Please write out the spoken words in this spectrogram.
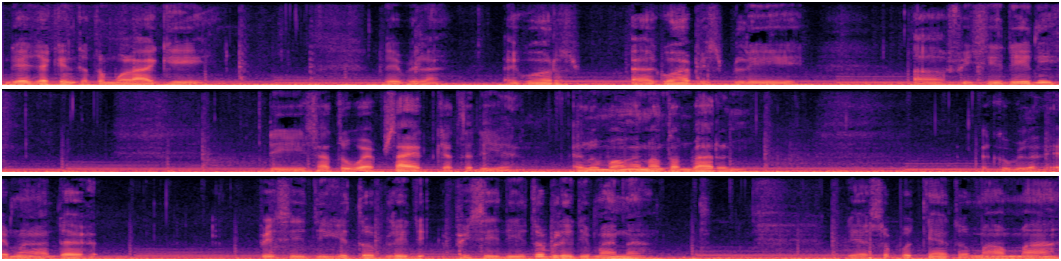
dia ajakin ketemu lagi. Dia bilang eh gue harus eh, gue habis beli uh, eh, VCD nih di satu website kata dia. Eh lu mau nggak nonton bareng? Aku bilang emang ada VCD gitu beli di, VCD itu beli di mana? Dia sebutnya itu Mama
